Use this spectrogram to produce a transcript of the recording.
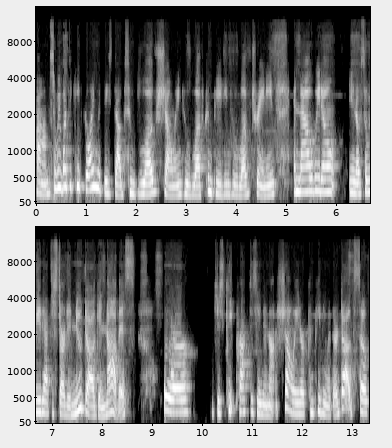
Um, so we want to keep going with these dogs who love showing, who love competing, who love training. And now we don't, you know, so we have to start a new dog in novice or just keep practicing and not showing or competing with our dogs. So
